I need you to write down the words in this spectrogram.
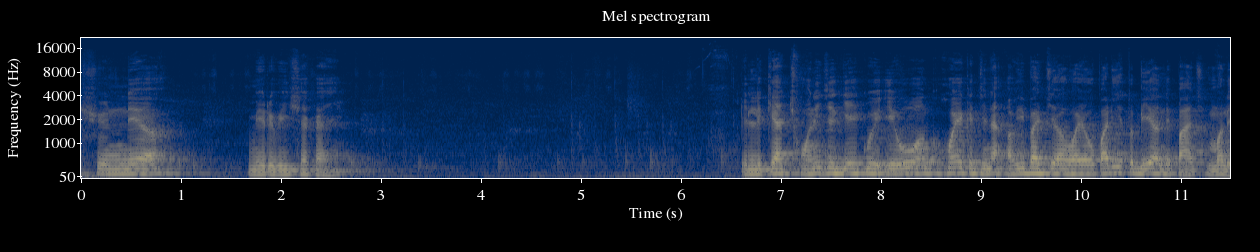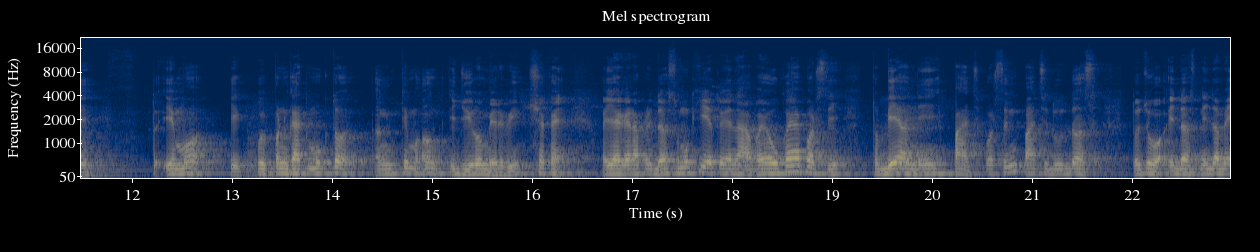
શૂન્ય મેળવી શકાય. એટલે કે આ છની જગ્યાએ કોઈ એવો અંક હોય કે જેના અવિભાજ્ય અવયવ પાડીએ તો બે અને પાંચ મળે. તો એમાં એક કોઈપણ ઘાત મૂકતો અંતિમ અંક એ જીરો મેળવી શકાય. અહીં આગળ આપણે દસ મૂકીએ તો એના અવયવ કયા પડશે? તો બે અને પાંચ પડશે પાંચ દૂર દસ. તો જુઓ, એ દસની તમે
